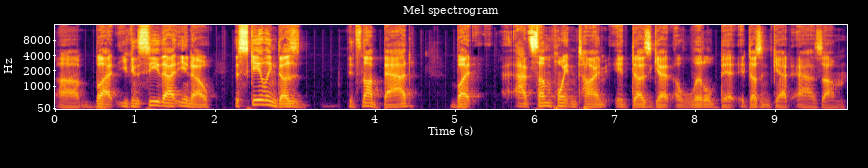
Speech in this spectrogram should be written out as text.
Uh, but you can see that, you know, the scaling does, it's not bad, but at some point in time, it does get a little bit, it doesn't get as, um,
